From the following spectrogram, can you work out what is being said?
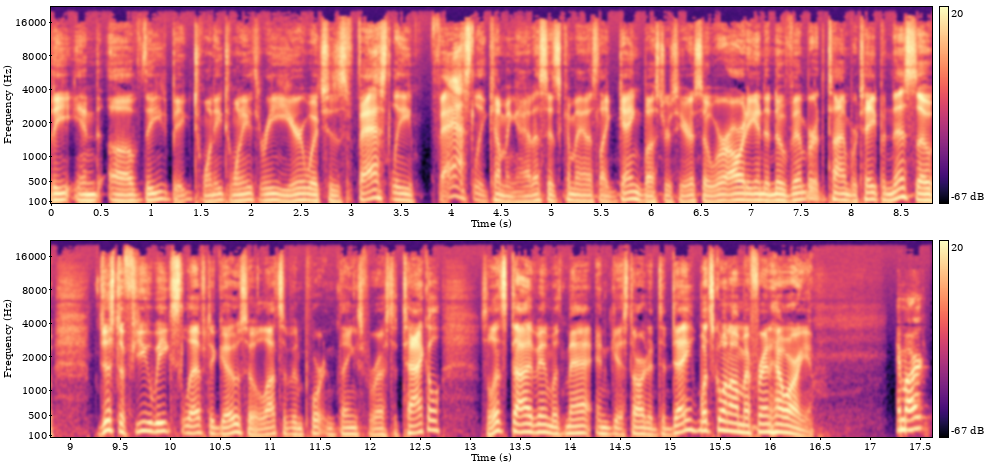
the end of the big 2023 year, which is fastly, fastly coming at us. It's coming at us like gangbusters here. So we're already into November at the time we're taping this. So just a few weeks left to go. So lots of important things for us to tackle. So let's dive in with Matt and get started today. What's going on, my friend? How are you? Hey, Mark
